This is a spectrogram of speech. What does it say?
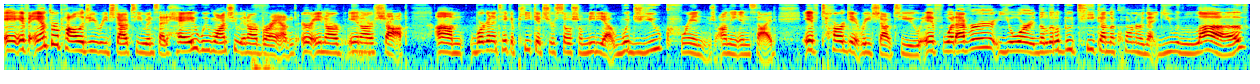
if Anthropologie reached out to you and said, "Hey, we want you in our brand or in our in our shop," um, we're going to take a peek at your social media. Would you cringe on the inside? If Target reached out to you, if whatever your, the little boutique on the corner that you love,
